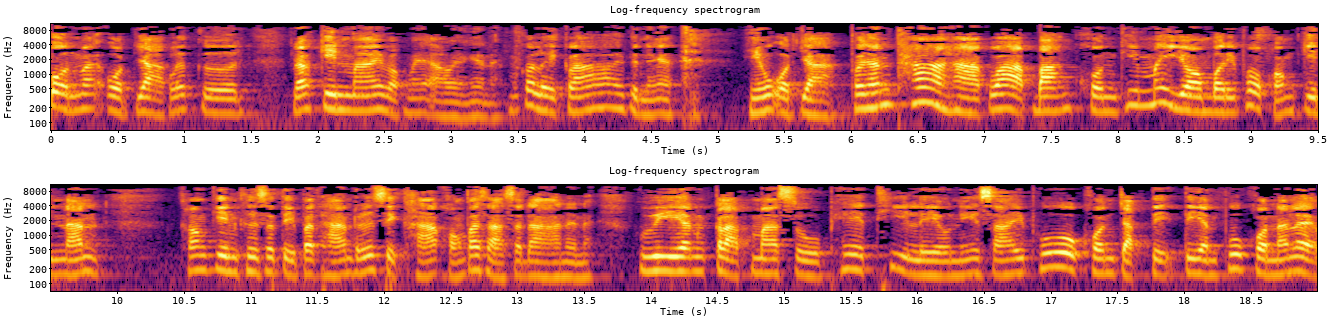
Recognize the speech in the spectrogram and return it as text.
บ่นว่าอดอยากเหลือเกิน แล้วกินไม้บอกไม่เอาอย่างเงี้ยนะมันก็เลยกลายเป็นอย่างเงี้ย หิวอดอยาก เพราะฉะนั้นถ้าหากว่าบางคนที่ไม่ยอมบริโภคของกินนั้น ของกินคือสติปัฏฐานหรือสิกขาของพระศาสดาเนี่ยนะเวียนกลับมาสู่เพศที่เลวนี้ไซผู้คนจักติเตียนผู้คนนั้นแหละ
